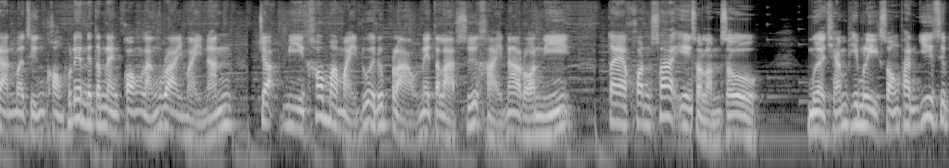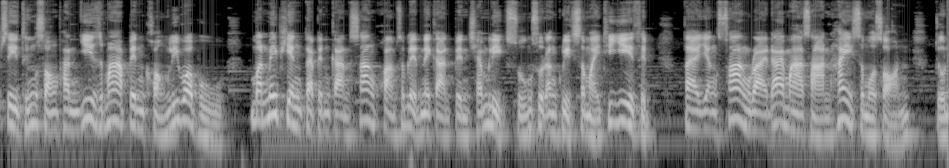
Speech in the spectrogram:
การมาถึงของผู้เล่นในตำแหน่งกองหลังรายใหม่นั้น จะมีเข้ามาใหม่ด้วยหรือเปล่าในตลาดซื้อขายหน้าร้อนนี้ แต่คอนซาเองสลอนโซ เมื่อแชมป์พรีเมียร์ลีก 2024 ถึง 2025 เป็นของลิเวอร์พูล มันไม่เพียงแต่เป็นการสร้างความสำเร็จในการเป็นแชมป์ลีกสูงสุดอังกฤษสมัยที่ 20 แต่ยังสร้างรายได้มหาศาลให้สโมสร จน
